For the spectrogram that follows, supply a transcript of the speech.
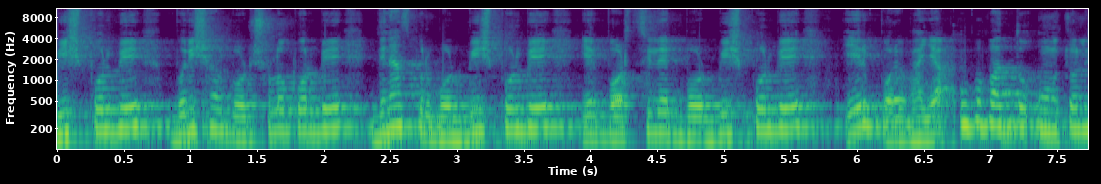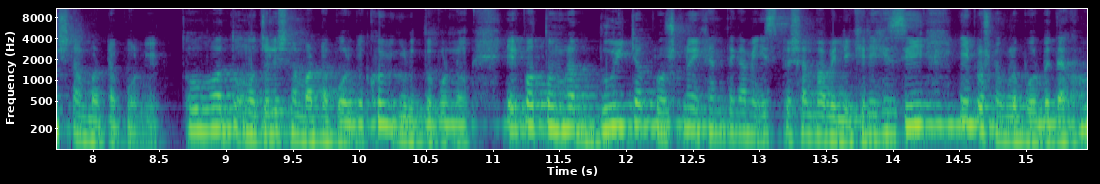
বিশ পড়বে, বরিশাল বোর্ড ষোলো পড়বে দিনাজপুর বোর্ড বিশ পড়বে, এরপর সিলেট বোর্ড বিশ পড়বে, এরপরে ভাইয়া উপপাদ্য উনচল্লিশ নাম্বারটা পড়বে। উপপাদ্য উনচল্লিশ নাম্বারটা পড়বে, খুবই গুরুত্বপূর্ণ। এরপর তোমরা দুইটা প্রশ্ন এখান থেকে আমি স্পেশাল ভাবে লিখে রেখেছি। এই প্রশ্নগুলো পড়বে, দেখো,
